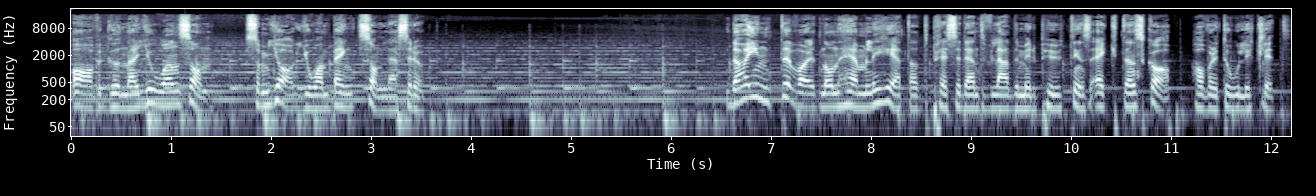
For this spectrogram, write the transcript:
av Gunnar Johansson, som jag, Johan Bengtsson, läser upp. Det har inte varit någon hemlighet att president Vladimir Putins äktenskap har varit olyckligt.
